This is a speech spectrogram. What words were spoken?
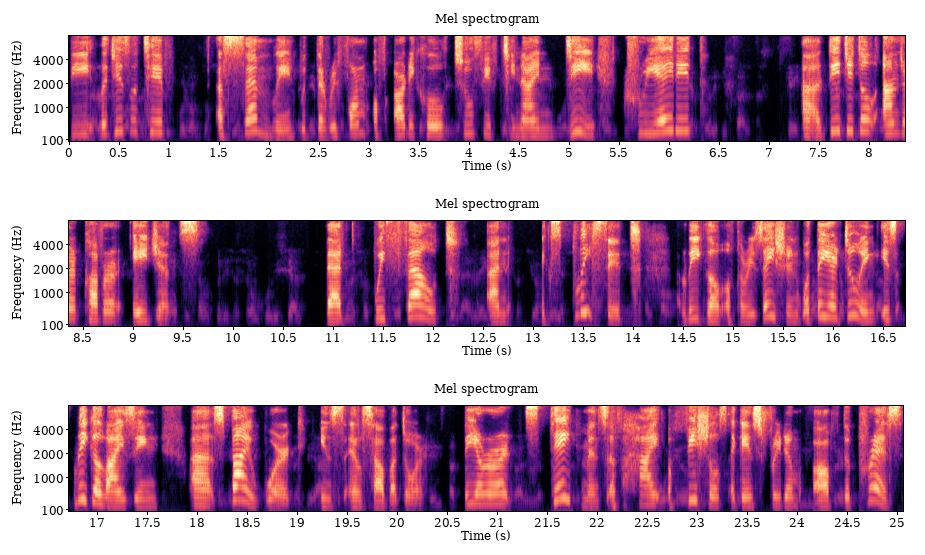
The Legislative Assembly, with the reform of Article 259D, created uh, digital undercover agents that without an explicit legal authorization, what they are doing is legalizing uh, spy work in El Salvador. There are statements of high officials against freedom of the press.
